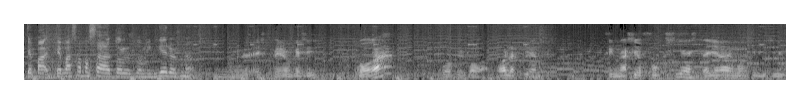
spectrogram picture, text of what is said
te pa- te vas a pasar a todos los domingueros, ¿no? Mm, Espero que sí. ¿Koga? ¿O qué Koga? Hola, aspirante. Gimnasio Fuxia está lleno de monos invisibles.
